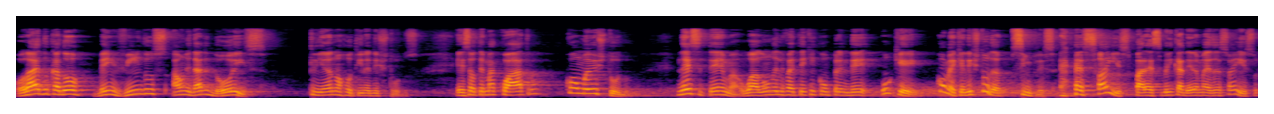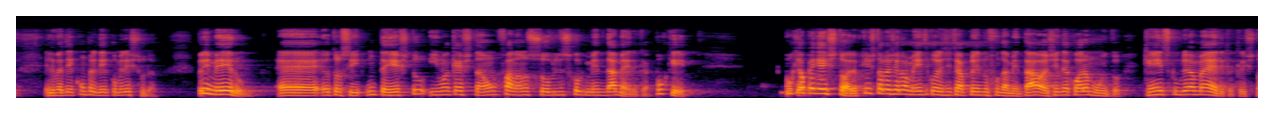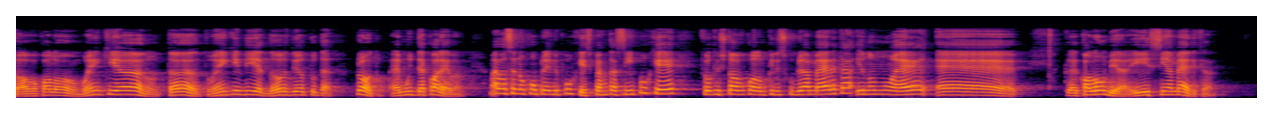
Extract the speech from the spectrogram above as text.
Olá, educador! Bem-vindos à unidade 2, Criando uma Rotina de Estudos. Esse é o tema 4, Como eu estudo. Nesse tema, o aluno ele vai ter que compreender o quê? Como é que ele estuda? Simples, é só isso. Parece brincadeira, mas é só isso. Ele vai ter que compreender como ele estuda. Primeiro, é, eu trouxe um texto e uma questão falando sobre o descobrimento da América. Por quê? Por que eu peguei a história? Porque a história, geralmente, quando a gente aprende no fundamental, a gente decora muito. Quem descobriu a América? Cristóvão Colombo. Em que ano? Tanto. Em que dia? 12 de outubro. Pronto, é muito decoreba. Mas você não compreende por quê. Se pergunta assim, por que foi Cristóvão Colombo que descobriu a América e o nome não é, é, é Colômbia, e sim América?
